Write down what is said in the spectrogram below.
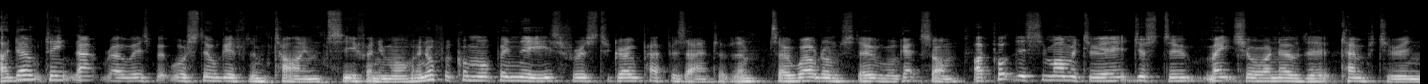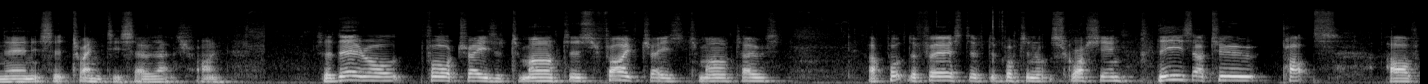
I don't think that row is, but we'll still give them time to see if any more. Enough will come up in these for us to grow peppers out of them. So well done Stu, we'll get some. I put this thermometer here just to make sure I know the temperature in there and it's at 20 so that's fine. So they're all four trays of tomatoes, five trays of tomatoes. I put the first of the butternut squash in. These are two pots of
